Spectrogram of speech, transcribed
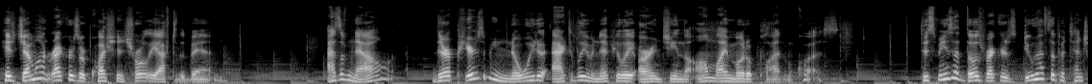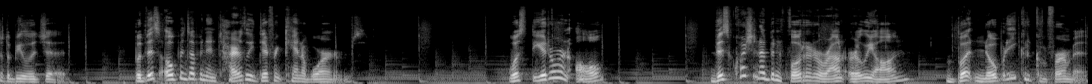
his gem hunt records were questioned shortly after the ban. As of now, there appears to be no way to actively manipulate RNG in the online mode of PlatinumQuest. This means that those records do have the potential to be legit, but this opens up an entirely different can of worms. Was Theodore an alt? This question had been floated around early on, but nobody could confirm it.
